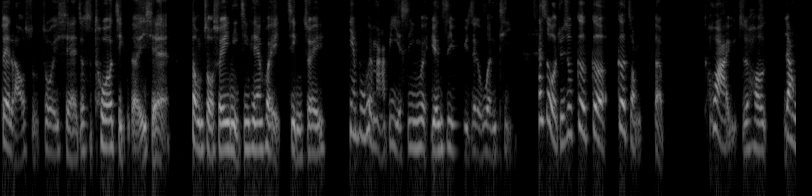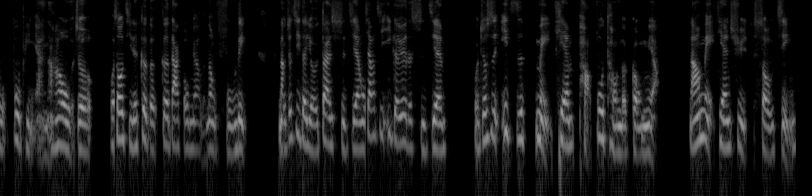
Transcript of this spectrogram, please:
对老鼠做一些就是脱颈的一些动作，所以你今天会颈椎面部会麻痹，也是因为源自于这个问题。但是我觉得，就各个各种的话语之后，让我不平安。然后我就我收集了各个各大公庙的那种符令。那我就记得有一段时间，将近一个月的时间，我就是一直每天跑不同的公庙，然后每天去收金。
